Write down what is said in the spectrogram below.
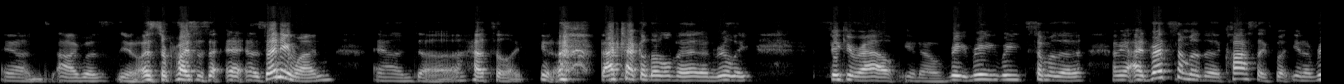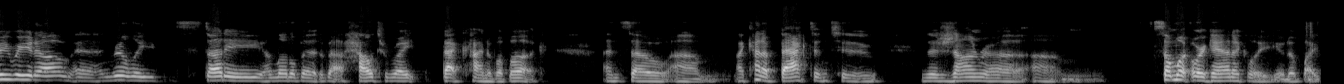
and I was you know as surprised as as anyone, and uh, had to like you know backtrack a little bit and really figure out, you know, read, read, read some of the, I mean, I'd read some of the classics, but, you know, reread them and really study a little bit about how to write that kind of a book. And so um, I kind of backed into the genre um, somewhat organically, you know, by,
